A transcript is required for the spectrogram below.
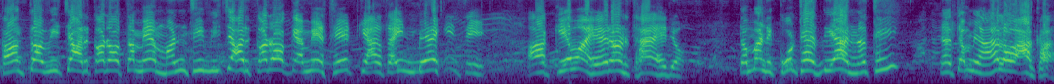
કાંક તો વિચાર કરો તમે મનથી વિચાર કરો કે અમે શેઠ ક્યાં થઈને બેસી છીએ આ કેવા હેરાન થાય રહ્યો તમને કોઠે દયા નથી? ને તમે હાલો આઘા.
